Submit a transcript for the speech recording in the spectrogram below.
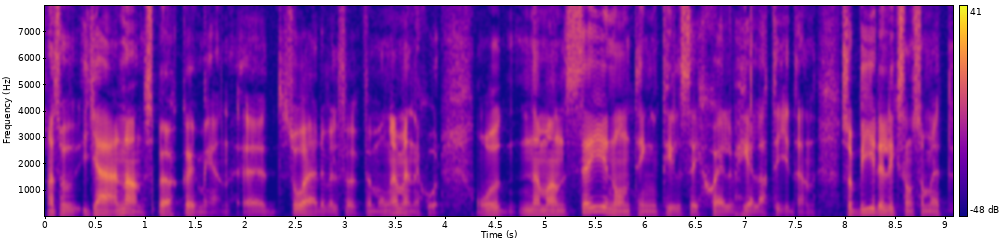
Alltså hjärnan spökar ju med en. Eh, så är det väl för, för många människor. Och när man säger någonting till sig själv hela tiden så blir det liksom som ett,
